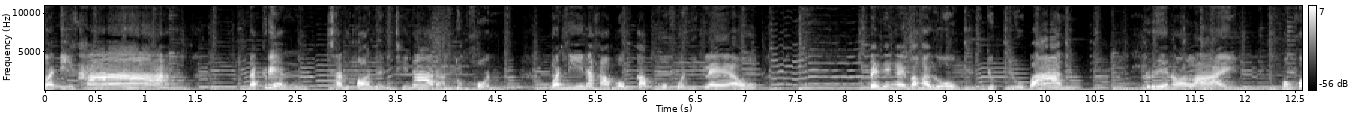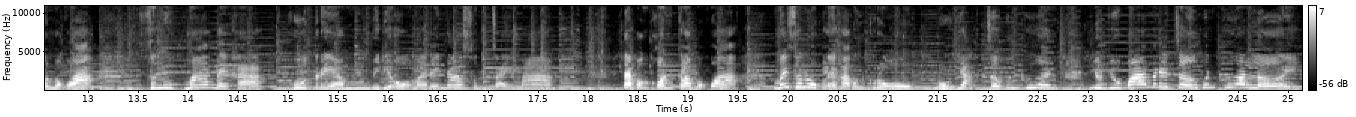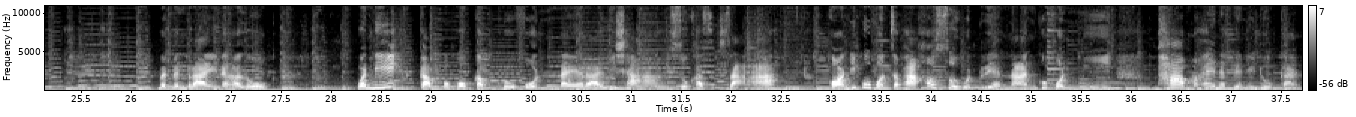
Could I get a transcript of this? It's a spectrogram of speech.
สวัสดีค่ะ นักเรียนชั้นป .1 ที่น่ารักทุกคน วันนี้นะคะพบกับครูฝนอีกแล้ว เป็นยังไงบ้างคะลูกหยุดอยู่บ้าน เรียนออนไลน์ บางคนบอกว่าสนุกมากเลยค่ะครูเตรียมวิดีโอมาได้น่าสนใจมาก แต่บางคนกลับบอกว่าไม่สนุกเลยค่ะคุณครู หนูอยากเจอเพื่อนๆ หยุดอยู่บ้านไม่ได้เจอเพื่อนๆเลย ไม่เป็นไรนะคะลูก วันนี้กลับมาพบกับครูฝนในรายวิชาสุขศึกษา ก่อนที่ครูฝนจะพาเข้าสู่บทเรียนนั้นครูฝนมีภาพมาให้นักเรียนได้ดูกัน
